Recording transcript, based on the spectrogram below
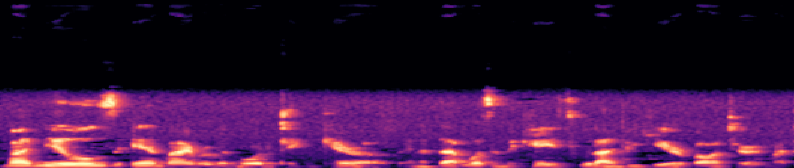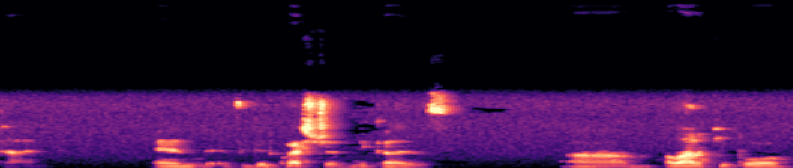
my meals, and my room and board are taken care of. And if that wasn't the case, would I be here volunteering my time? And it's a good question because um, a lot of people,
